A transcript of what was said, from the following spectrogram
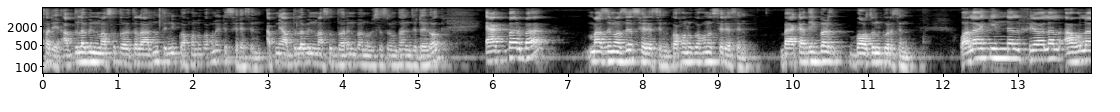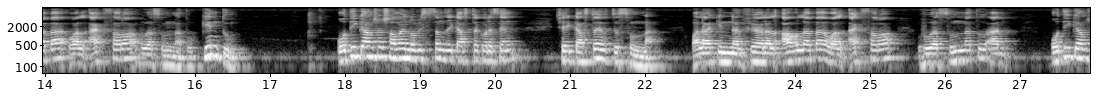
সরি, আবদুল্লাহ বিন মাসুদ রহতাল্লাহ আনহু, তিনি কখনো কখনো এটা ছেড়েছেন। আপনি আবদুল্লাহ বিন মাসুদ ধরেন বা নবী সাল্লাম ধরেন, যেটাই হোক, একবার বা মাঝে মাঝে ছেড়েছেন, কখনো কখনো ছেড়েছেন বা একাধিকবার বর্জন করেছেন। ওয়ালা কিন্নাল ফিয়ালাল আওলাবা ওয়াল আকসারা হুয়া সুন্নাতু। কিন্তু অধিকাংশ সময় নবী সাল্লাম যে কাজটা করেছেন, সেই কাজটাই হচ্ছে সুন্না ওয়ালাকিন্নাল ফিয়ালাল আওলাবা ওয়াল আকসারা হুয়া সুন্নাতু। আর অধিকাংশ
